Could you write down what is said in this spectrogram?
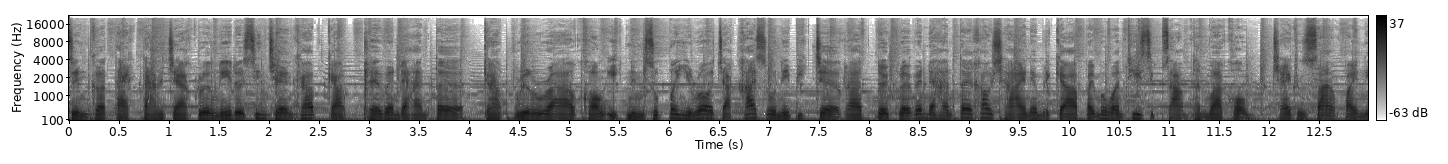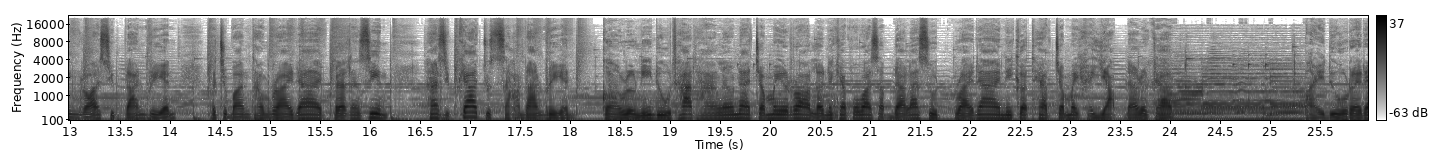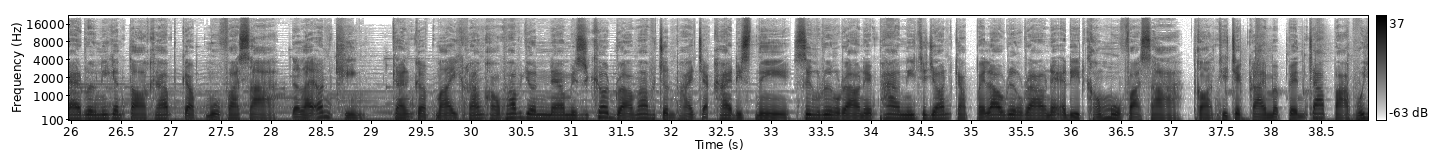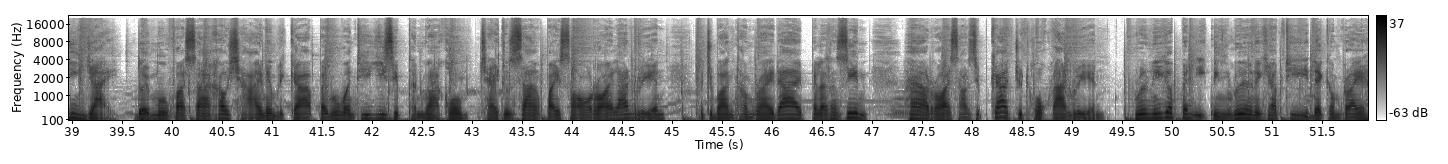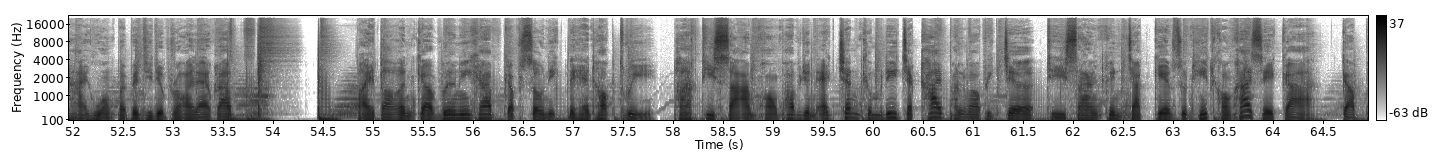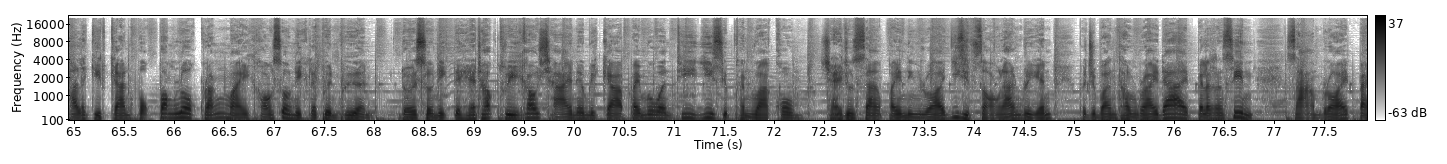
ซึ่งก็แตกต่างจากเรื่องนี้โดยสิ้นเชิงครับกับ c l e v e n the Hunter กับเรื่องราวของอีกหนึ่งซูเปอร์ฮีโร่จากค่าย Sony Picture ครับ โดย c l e v e n the Hunter เข้าฉายในอเมริกาไปเมื่อวันที่ 13 ธันวาคม ใช้ทุนสร้างไป 110 ล้านเหรียญ ปัจจุบันทำรายได้ไปแล้วทั้งสิ้น 59.3 ล้านเหรียญก็เรื่องนี้ดูท่าทางแล้วน่าจะไม่รอดแล้วนะครับ เพราะว่าสัปดาห์ล่าสุดรายได้นี่ก็แทบจะไม่ขยับแล้วเลยครับ ไปดูรายได้เรื่องนี้กันต่อครับกับมูฟาซา The Lion King การกลับมาอีกครั้งของภาพยนตร์แนวมิวสิควลดราม่าผจญภัยจากค่ายดิสนีย์ซึ่งเรื่องราวในภาคนี้จะย้อนกลับไปเล่าเรื่องราวในอดีตของมูฟาซา ก่อนที่จะกลายมาเป็นเจ้าป่าผู้ยิ่งใหญ่ โดยมูฟาซาเข้าฉายในอเมริกาไปเมื่อวันที่ 20 ธันวาคม ใช้ทุนสร้างไป 200 ล้านเหรียญ ปัจจุบันทำรายได้ไปแล้วทั้งสิ้น 539.6 ล้านเหรียญ เรื่องนี้ก็เป็นอีกหนึ่งเรื่องนะครับที่ได้กำไรหายห่วงไปเป็นที่เรียบร้อยแล้วครับ ไปต่อกันกับเรื่องนี้ครับกับ Sonic the Hedgehog 3 ภาคที่ 3 ของภาพยนตร์แอคชั่นคอมเมดี้จากค่ายพันมาพิกเจอร์ที่สร้างขึ้นจากเกมสุดฮิตของค่ายเซกา กับภารกิจการปกป้องโลกครั้งใหม่ของโซนิกและเพื่อนๆ โดย Sonic the Hedgehog 3 เข้าฉายในอเมริกาไปเมื่อวันที่ 20 ธันวาคม ใช้ทุนสร้างไป 122 ล้านเหรียญ ปัจจุบันทำรายได้ไปแล้วทั้งสิ้น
